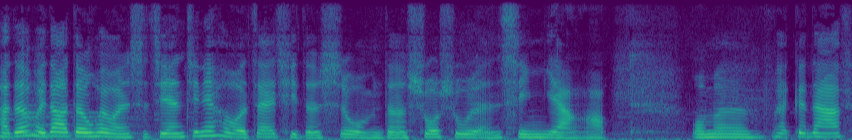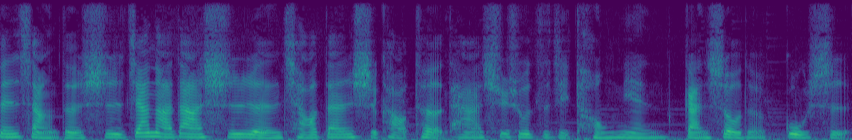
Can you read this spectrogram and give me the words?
好的，回到邓慧文时间。今天和我在一起的是我们的说书人新阳啊。我们会跟大家分享的是加拿大诗人乔丹史考特他叙述自己童年感受的故事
